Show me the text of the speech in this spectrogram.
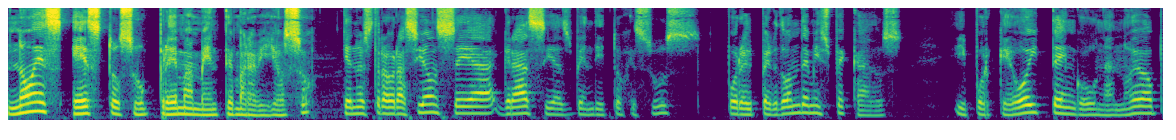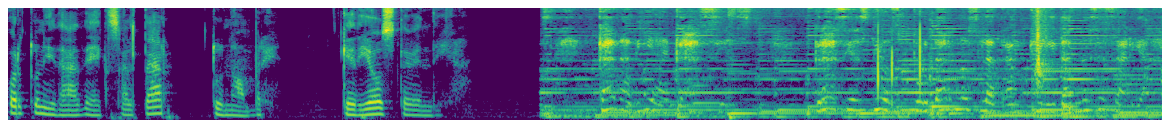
¿No es esto supremamente maravilloso? Que nuestra oración sea gracias, bendito Jesús, por el perdón de mis pecados y porque hoy tengo una nueva oportunidad de exaltar tu nombre. Que Dios te bendiga. Cada día gracias. Gracias Dios por darnos la tranquilidad necesaria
